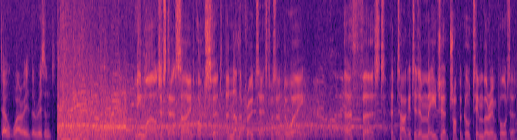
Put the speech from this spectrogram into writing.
don't worry, there isn't. Meanwhile, just outside Oxford, another protest was underway. Earth First had targeted a major tropical timber importer.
